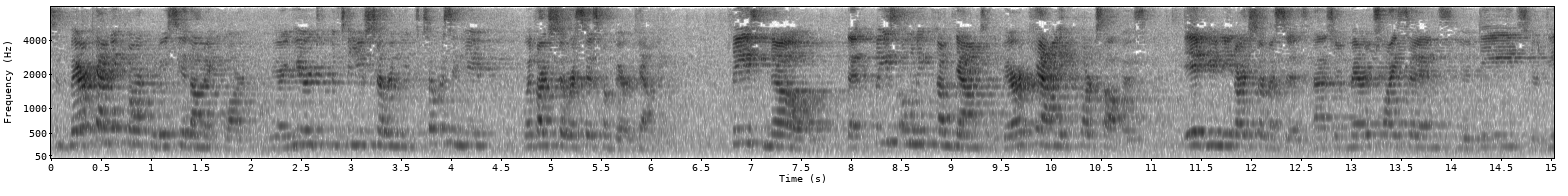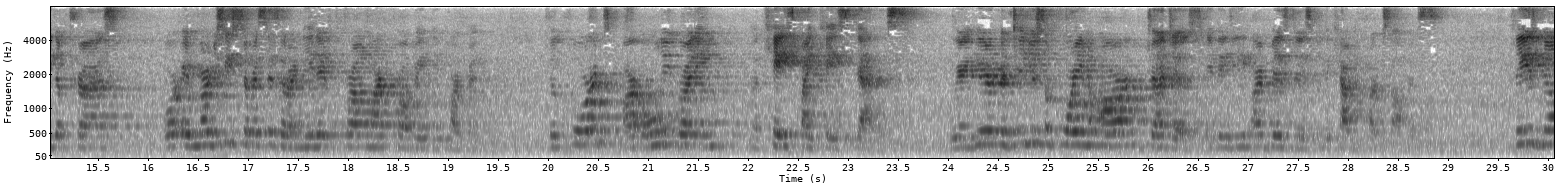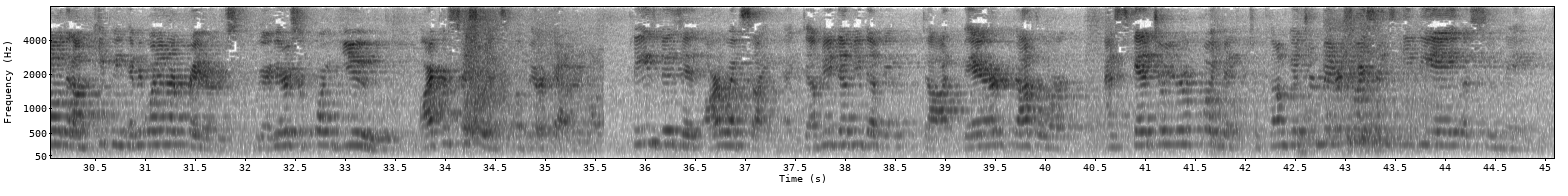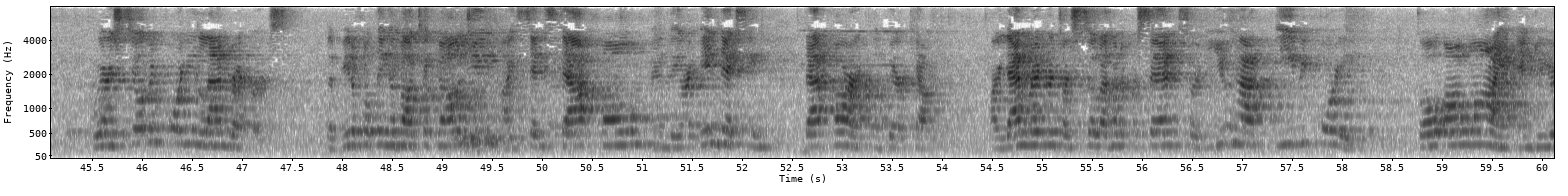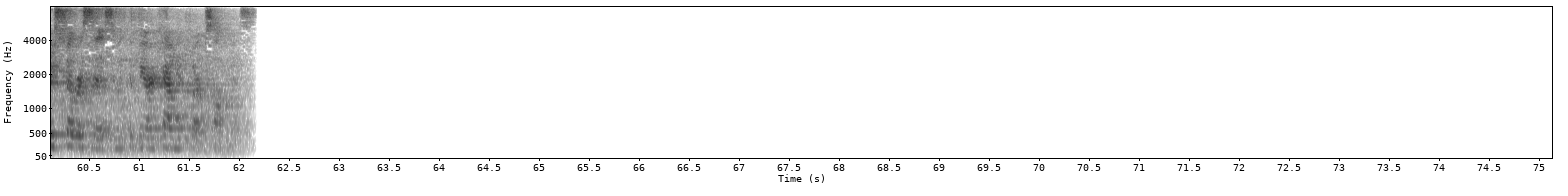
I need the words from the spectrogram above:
This is Bexar County Clerk Lucia Dame Clark. We are here to continue serving, servicing you with our services from Bexar County. Please know that please only come down to the Bexar County Clerk's office if you need our services, as your marriage license, your deeds, your deed of trust, or emergency services that are needed from our probate department. The courts are only running a case-by-case -case status. We are here to continue supporting our judges if they need our business with the county clerk's office. Please know that I'm keeping everyone in our prayers. We are here to support you, our constituents of Bexar County. Please visit our website at www.bexar.org and schedule your appointment to come get your marriage license, DBA, assumed name. We are still recording land records. The beautiful thing about technology, I send staff home and they are indexing that part of Bexar County. Our land records are still 100%, so if you have e-recording, go online and do your services with the Bexar County Clerk's Office.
